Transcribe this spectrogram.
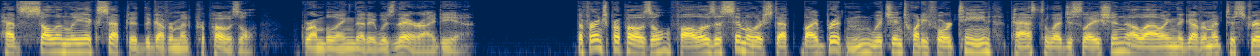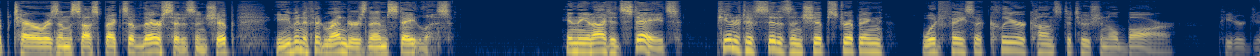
have sullenly accepted the government proposal, grumbling that it was their idea. The French proposal follows a similar step by Britain, which in 2014 passed legislation allowing the government to strip terrorism suspects of their citizenship, even if it renders them stateless. In the United States, punitive citizenship stripping would face a clear constitutional bar. Peter J.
